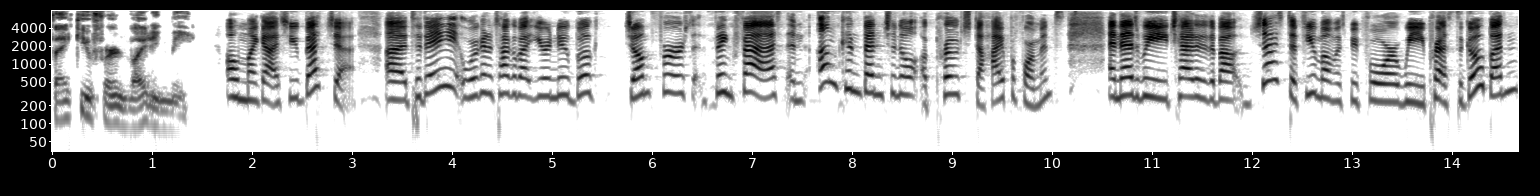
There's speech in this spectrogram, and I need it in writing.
thank you for inviting me. Oh my gosh, you betcha. Uh, today, we're going to talk about your new book, Jump First, Think Fast An Unconventional Approach to High Performance. And as we chatted about just a few moments before we pressed the go button,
